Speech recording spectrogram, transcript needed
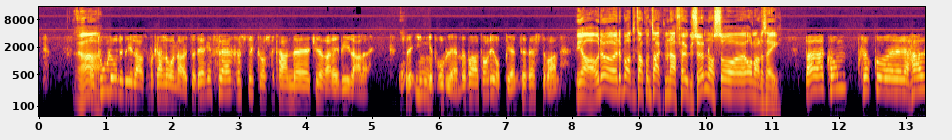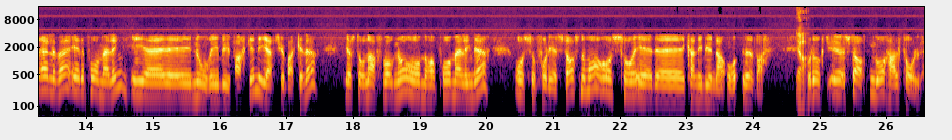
Ja. Og to lånebiler som vi kan låne ut. Og det er flere stykker som kan eh, kjøre de bilene. Så det er ingen problem. Vi bare tar de opp igjen til nestemann. Ja, og da er det bare å ta kontakt med NAF Haugesund, og så ordner det seg? Bare kom. Klokka eh, halv elleve er det påmelding i, eh, nord i Byparken, i Gjertsjøbakken der. Der står NAF-vogna, og vi har påmelding der. Og så får de et startsnummer, og så det, kan de begynne å øve. Ja. Og da, eh, Starten går halv tolv.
